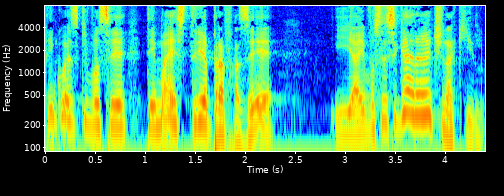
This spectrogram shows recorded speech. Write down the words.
tem coisas que você tem maestria para fazer, e aí você se garante naquilo.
